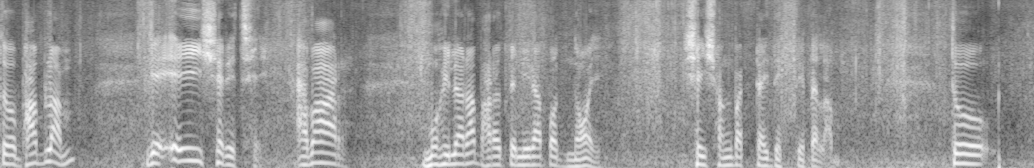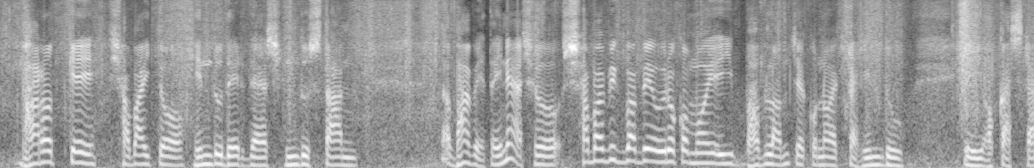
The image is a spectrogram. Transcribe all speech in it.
তো ভাবলাম যে এই সেরেছে, আবার মহিলারা ভারতে নিরাপদ নয়, সেই সংবাদটাই দেখতে পেলাম। তো ভারতকে সবাই তো হিন্দুদের দেশ, হিন্দুস্তান ভাবে, তাই না? সো স্বাভাবিকভাবে ওই রকম এই ভাবলাম যে কোনো একটা হিন্দু এই অকাজটা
